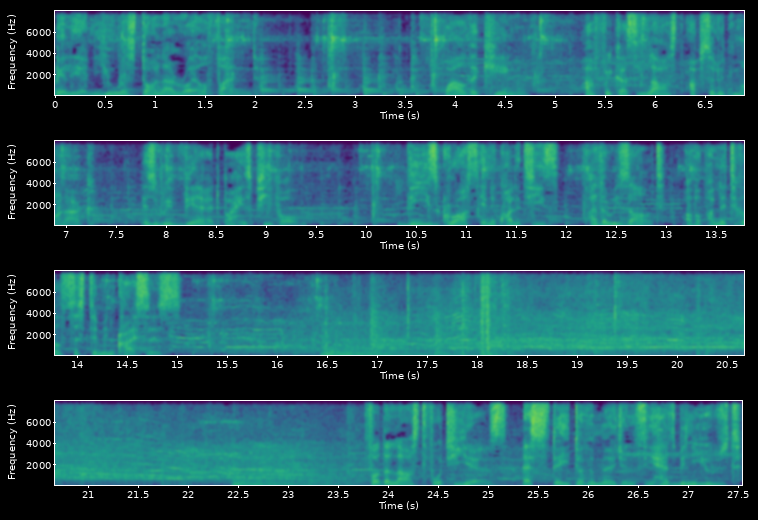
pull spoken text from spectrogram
billion US dollar royal fund. While the king, Africa's last absolute monarch, is revered by his people, these gross inequalities are the result of a political system in crisis. For the last 40 years, a state of emergency has been used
